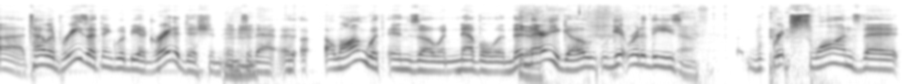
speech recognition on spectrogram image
uh, Tyler Breeze, I think, would be a great addition into that, uh, along with Enzo and Neville. And then Mm-hmm. Yeah. there you go. We'll get rid of these Yeah. Rich Swanns that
